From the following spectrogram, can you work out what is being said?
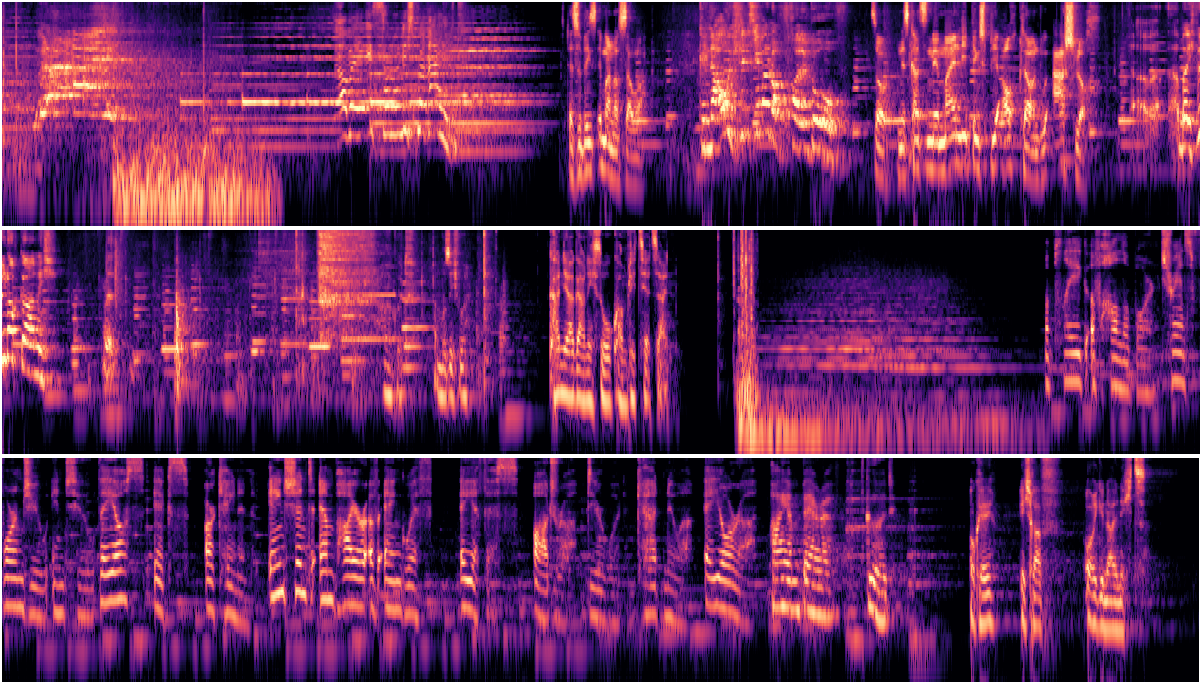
Aber er ist doch noch nicht bereit. Der ist übrigens immer noch sauer. Genau, ich find's immer noch voll doof. So, und jetzt kannst du mir mein Lieblingsspiel auch klauen, du Arschloch. Aber ich will doch gar nicht. Na gut, dann muss ich wohl. Kann ja gar nicht so kompliziert sein. A plague of Hollowborn transformed you into Theos Ix Arcanon, ancient empire of Anguith, Aethys, Audra, Deerwood, Cadnua, Aora. I am Bareth. Good. Okay, ich raff. Original nichts.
